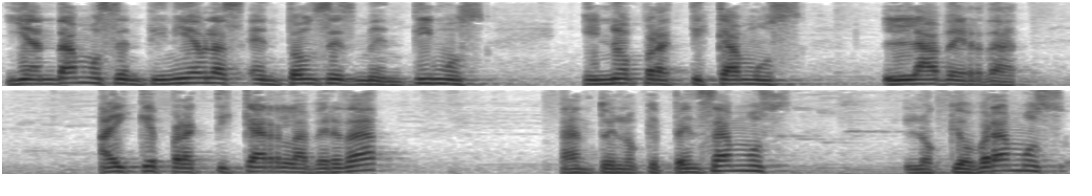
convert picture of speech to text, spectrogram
y andamos en tinieblas, entonces mentimos y no practicamos la verdad. Hay que practicar la verdad tanto en lo que pensamos, lo que obramos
